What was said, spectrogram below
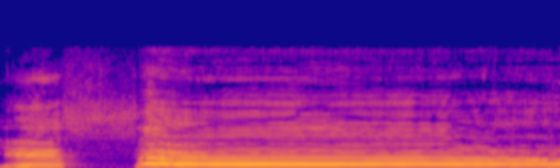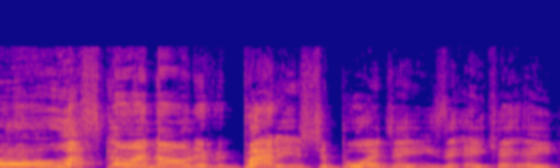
Yes, sir. What's going on, everybody? It's your boy Jai Eazy, aka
